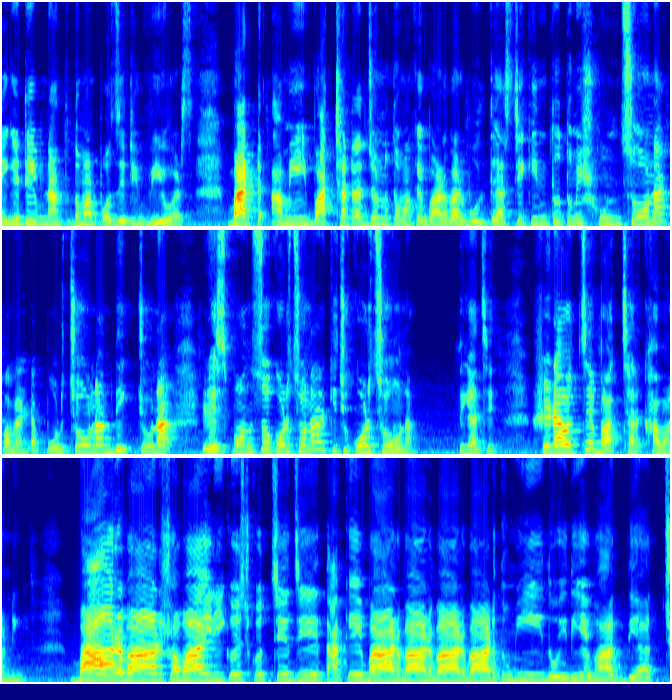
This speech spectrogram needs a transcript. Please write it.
নেগেটিভ না তো তোমার পজিটিভ ভিউয়ার্স বাট আমি এই বাচ্চাটার জন্য তোমাকে বারবার বলতে আসছি, কিন্তু তুমি শুনছোও না, কমেন্টটা পড়ছোও না দেখছ না রেসপন্সও করছ না, আর কিছু করছোও না। ঠিক আছে? সেটা হচ্ছে বাচ্চার খাওয়া নিয়ে। বারবার সবাই রিকোয়েস্ট করছে যে তাকে বার বার বার বার তুমি দই দিয়ে ভাত দেওয়াচ্ছ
